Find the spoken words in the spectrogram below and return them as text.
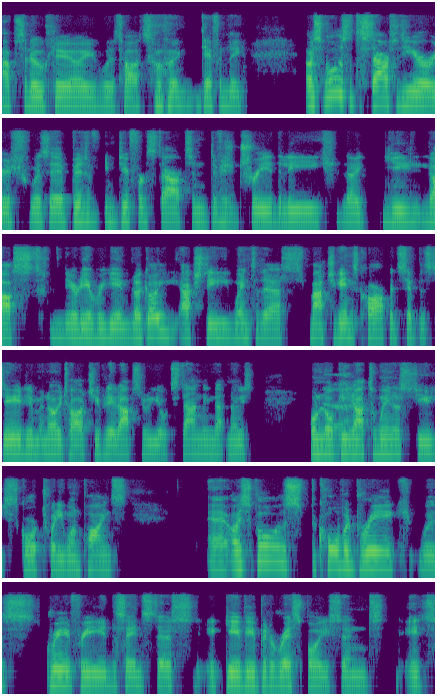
Absolutely, I would have thought so. Definitely. I suppose at the start of the year it was a bit of indifferent start in Division Three in the league. Like you lost nearly every game. Like I actually went to that match against Cork at Semple Stadium, and I thought you played absolutely outstanding that night. Unlucky yeah. not to win it. You scored twenty one points. Uh, I suppose the COVID break was great for you in the sense that it gave you a bit of respite and it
